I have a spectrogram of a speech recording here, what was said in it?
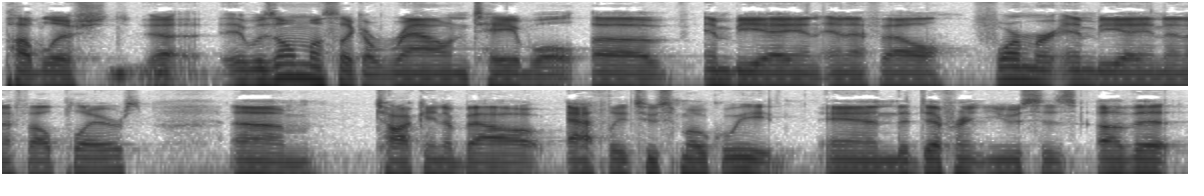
published. Uh, it was almost like a round table of NBA and NFL former NBA and NFL players um, talking about athletes who smoke weed and the different uses of it.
